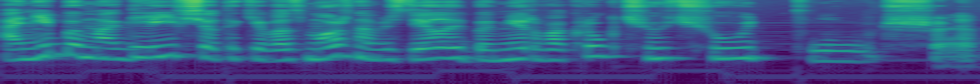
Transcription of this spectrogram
они бы могли все-таки, возможно, сделать бы мир вокруг чуть-чуть лучше.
